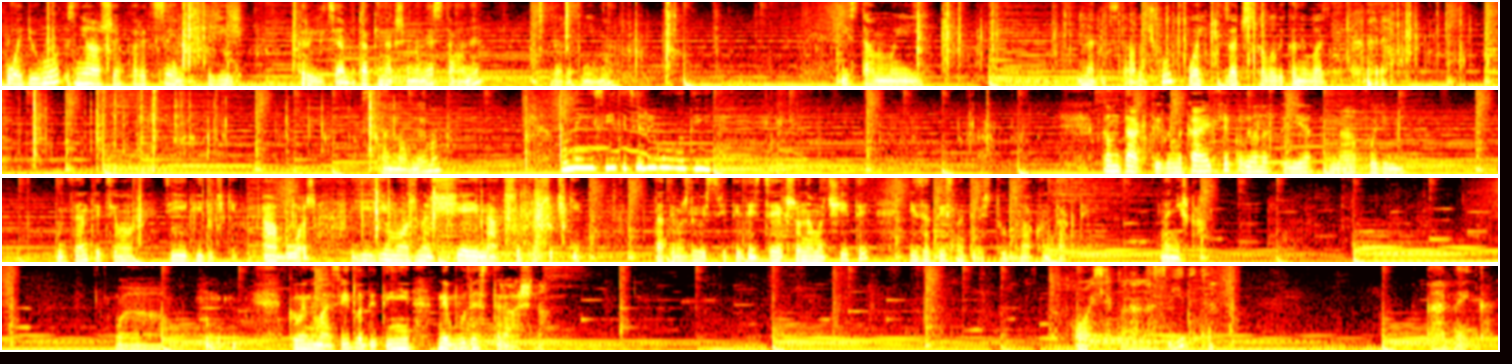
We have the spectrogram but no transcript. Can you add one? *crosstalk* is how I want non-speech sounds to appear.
подіуму, знявши перед цим їй крильця, бо так інакше вона не стане. Зараз зніму. І ставимо її на підставочку. Ой, зачіска велика не влазить. *laughs* Встановлюємо. У неї світиться животик. Контакти вимикаються, коли вона стає на подіумі. У центрі цього, цієї квіточки. Або ж її можна ще інакше трошечки дати можливість світитись, це якщо намочити і затиснути ось тут два контакти на ніжках. Вау! *laughs* Коли немає світла, дитині не буде страшно. Ось як вона насвітиться. Гарненька.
